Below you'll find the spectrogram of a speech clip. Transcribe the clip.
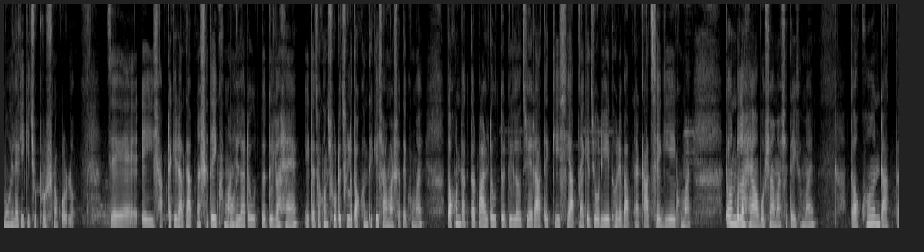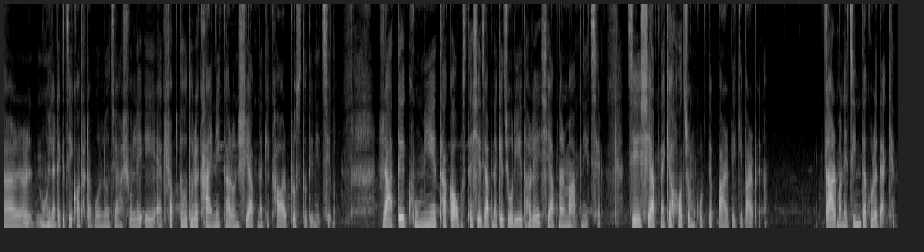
মহিলাকে কিছু প্রশ্ন করল। যে এই সাপটা কি রাতে আপনার সাথেই ঘুমায়? মহিলাটা উত্তর দিল হ্যাঁ। এটা যখন ছোট ছিল তখন থেকে সে আমার সাথে ঘুমায়। তখন ডাক্তার পাল্টা উত্তর দিল যে, রাতে কি সে আপনাকে জড়িয়ে ধরে বা আপনার কাছে গিয়ে ঘুমায়? তখন বলল হ্যাঁ অবশ্যই আমার সাথেই ঘুমায়। তখন ডাক্তার মহিলাটাকে যে কথাটা বলল যে, আসলে এ এক সপ্তাহ ধরে খায়নি কারণ সে আপনাকে খাওয়ার প্রস্তুতি নিচ্ছিল। রাতে ঘুমিয়ে থাকা অবস্থায় সে যে আপনাকে জড়িয়ে ধরে, সে আপনার মাপ নিচ্ছে যে সে আপনাকে হজম করতে পারবে কি পারবে না। তার মানে চিন্তা করে দেখেন,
